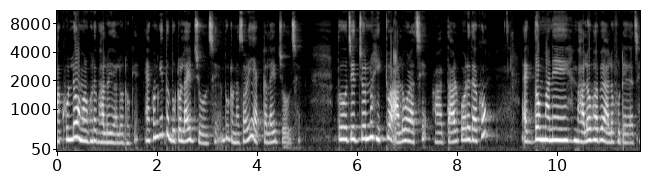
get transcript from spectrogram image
না খুললেও আমার ঘরে ভালোই আলো ঢোকে। এখন কিন্তু দুটো লাইট জ্বলছে। দুটো না সরি একটা লাইট জ্বলছে। তো যে জন্য একটু আলো আছে। আর তারপরে দেখো, একদম মানে ভালোভাবে আলো ফুটে গেছে।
